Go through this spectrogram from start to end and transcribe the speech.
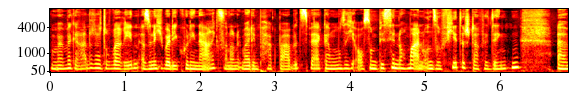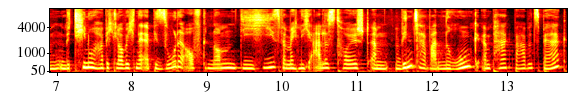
Und wenn wir gerade darüber reden, also nicht über die Kulinarik, sondern über den Park Babelsberg, da muss ich auch so ein bisschen nochmal an unsere vierte Staffel denken. Ähm, mit Tino habe ich, glaube ich, eine Episode aufgenommen, die hieß, wenn mich nicht alles täuscht, ähm, Winterwanderung im Park Babelsberg.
